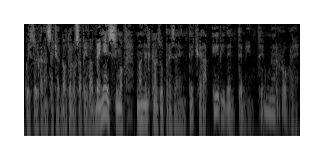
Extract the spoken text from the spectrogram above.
Questo il gran sacerdote lo sapeva benissimo, ma nel caso presente c'era evidentemente un errore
